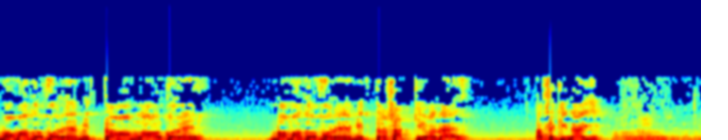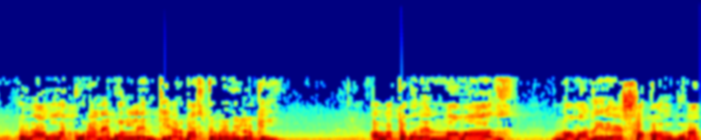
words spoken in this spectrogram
নমাজও পরে মিথ্যা মামলাও করে। নমাজও পরে মিথ্যা সাক্ষীও দেয়। আছে কি নাই? আল্লাহ কোরআনে বললেন কি আর বাস্তবে হইল কি? আল্লাহ তো বলেন, নমাজ নমাজিরে সকল গুণার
